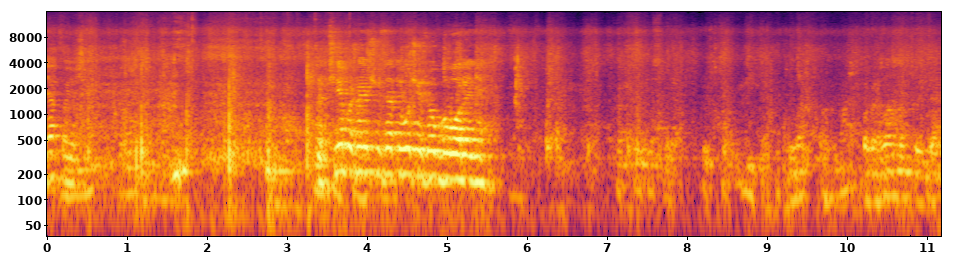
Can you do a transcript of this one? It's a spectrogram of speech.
Дякую. Так, Чи є бажаючі взяти участь у обговоренні? По регламенту йдемо.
